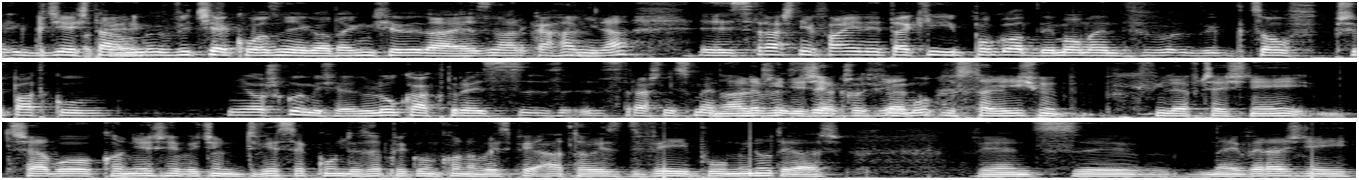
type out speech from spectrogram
gdzieś tam Okej. wyciekło z niego, tak mi się wydaje, z Marka Hamila. E, Strasznie fajny, taki pogodny moment, co w przypadku nie oszukujmy się, Luka, który jest strasznie smętny No ale widzisz, jak, większość jak filmu. ustaliliśmy chwilę wcześniej, trzeba było koniecznie wyciąć dwie sekundy z opiekunką na wyspie, a to jest dwie i pół minuty aż. Więc y, najwyraźniej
